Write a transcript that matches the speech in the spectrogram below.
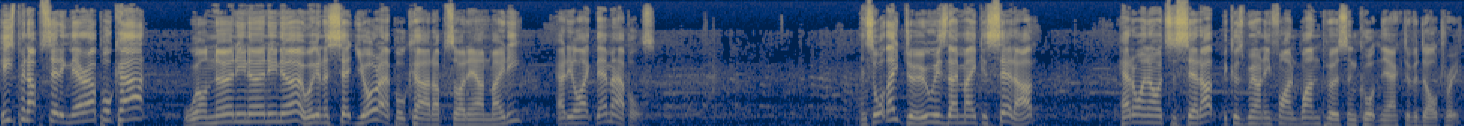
He's been upsetting their apple cart. Well, nerny, nerny, no. We're going to set your apple cart upside down, matey. How do you like them apples? And so what they do is they make a setup. How do I know it's a setup? Because we only find one person caught in the act of adultery.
